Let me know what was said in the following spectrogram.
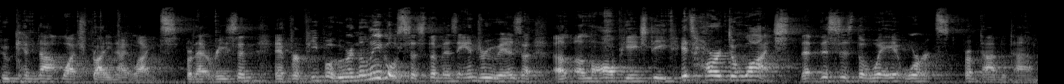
who cannot watch Friday Night Lights for that reason. And for people who are in the legal system, as Andrew is, a, a, a law PhD, it's hard to watch that this is the way it works from time to time.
